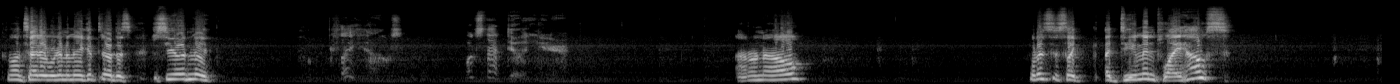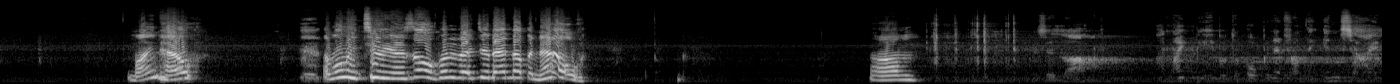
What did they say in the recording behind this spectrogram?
Come on, Teddy. We're gonna make it through this. Just you and me. Playhouse? What's that doing here? I don't know. What is this, like a demon playhouse? Mine hell? I'm only two years old. What did I do to end up in hell? Um, Is it locked? I might be able to open it from the inside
